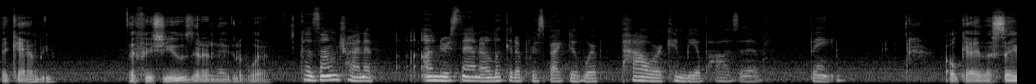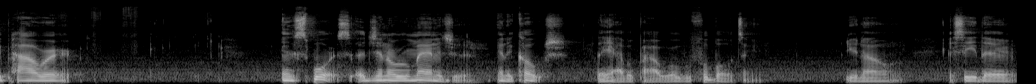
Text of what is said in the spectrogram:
It can be, if it's used in a negative way. Because I'm trying to understand or look at a perspective where power can be a positive thing. Okay, let's say power in sports, a general manager and a coach, they have a power over a football team. You know, it's either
